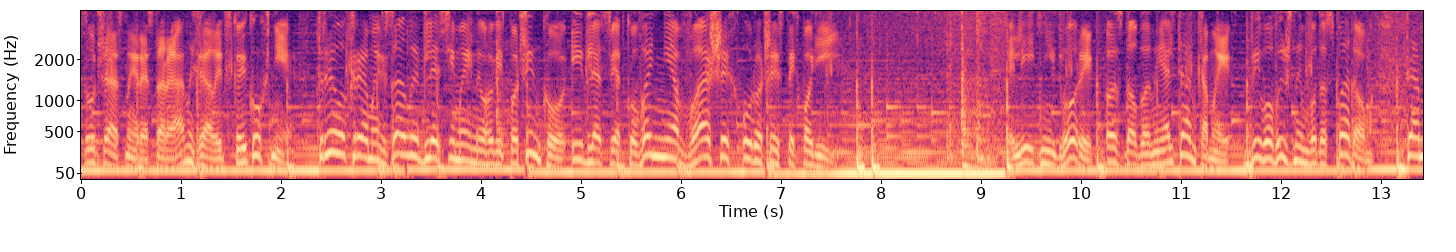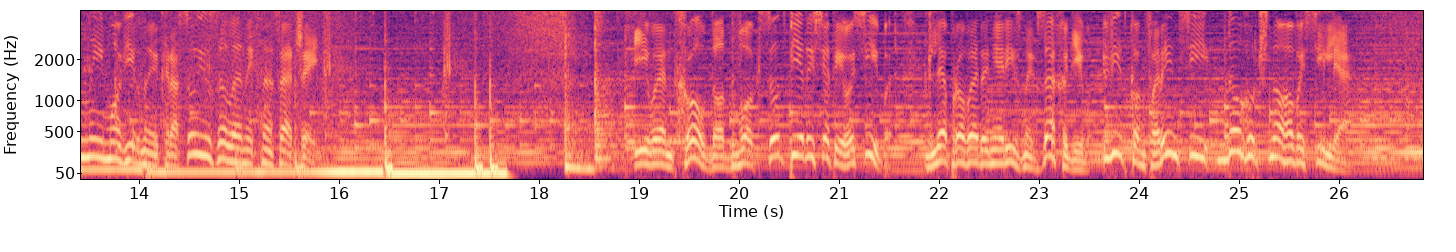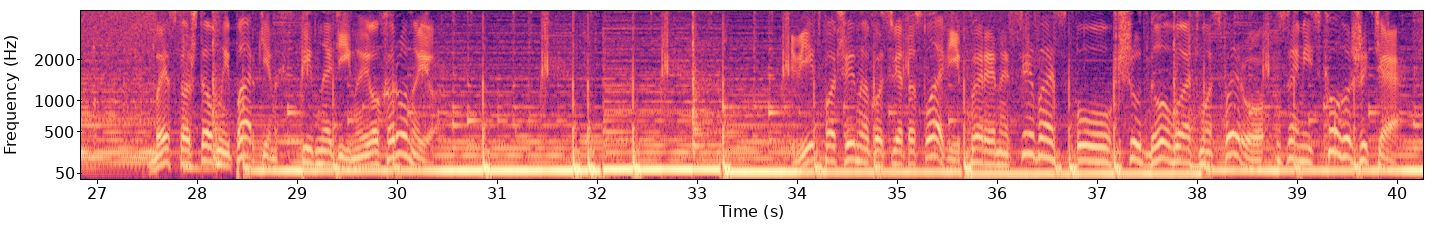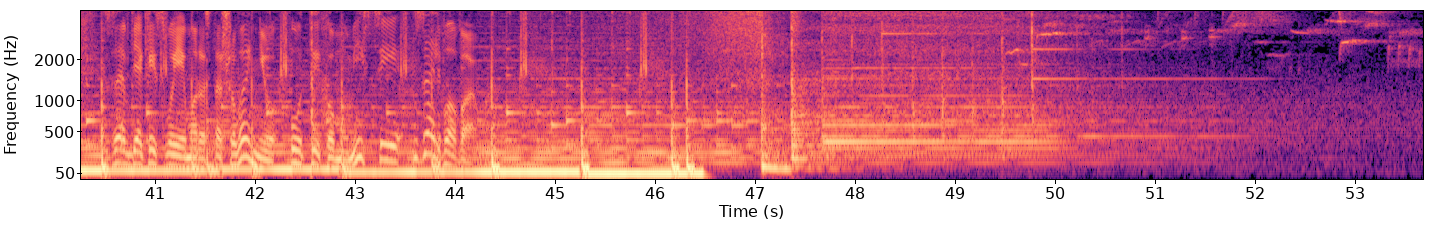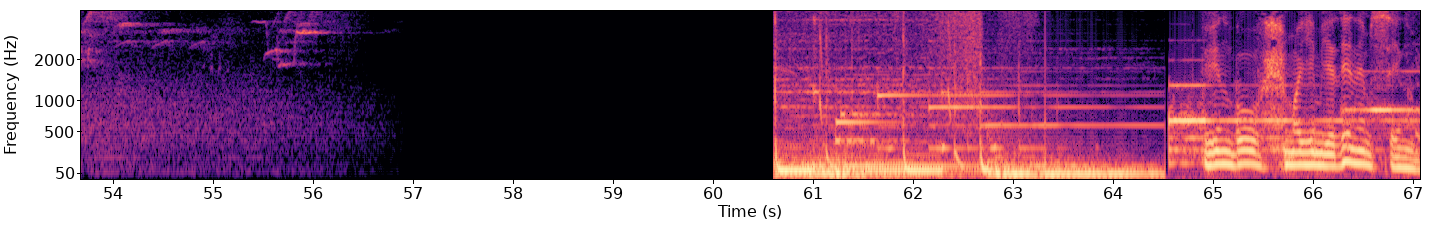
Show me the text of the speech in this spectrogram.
сучасний ресторан галицької кухні, три окремих зали для сімейного відпочинку і для святкування ваших урочистих подій. Літній дворик оздоблений альтанками, дивовижним водоспадом та неймовірною красою зелених насаджень. Івент-хол до 250 осіб для проведення різних заходів від конференцій до гучного весілля. Безкоштовний паркінг під надійною охороною. Відпочинок у Святославі перенесе вас у чудову атмосферу заміського життя завдяки своєму розташуванню у тихому місці за Львовом. Він був моїм єдиним сином,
